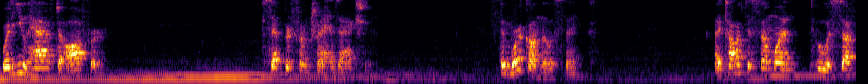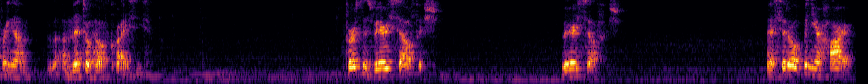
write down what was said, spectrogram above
What do you have to offer separate from transaction? Then work on those things. I talked to someone who was suffering a, a mental health crisis. Person's very selfish. Very selfish. I said, open your heart.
